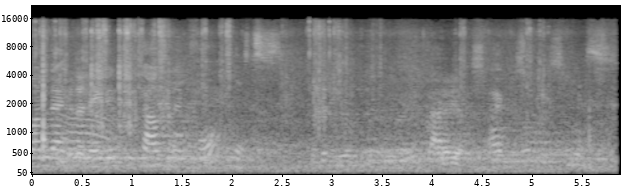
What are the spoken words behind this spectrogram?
One that you made in 2004? Yes. Yes.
